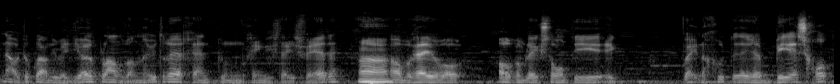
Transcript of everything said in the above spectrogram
Nou, toen kwam hij bij het jeugdplan van Utrecht en toen ging hij steeds verder. Ah. Op een gegeven ogenblik stond hij, ik weet nog goed, tegen Beerschot.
